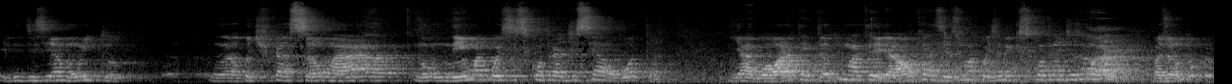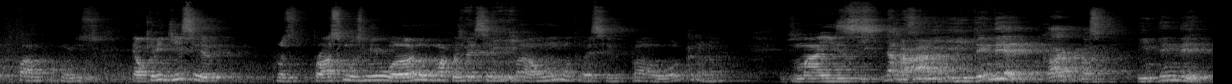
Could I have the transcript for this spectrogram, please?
ele dizia muito, na codificação lá, não- nenhuma coisa se contradisse a outra. E agora tem tanto material que às vezes uma coisa meio que se contradiz a outra. Mas eu não estou preocupado com isso. É o que ele disse, para os próximos mil anos, uma coisa vai servir para um, outra vai servir para outra, né? Mas. Não, mas entender, claro, mas entender.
